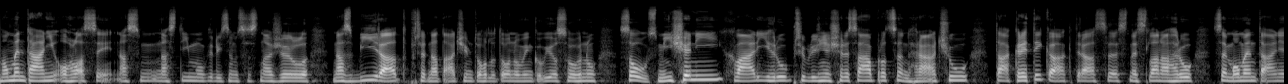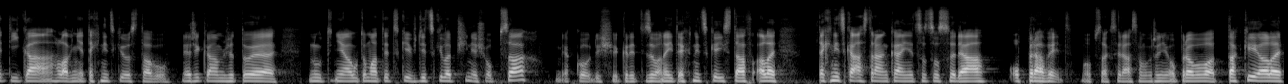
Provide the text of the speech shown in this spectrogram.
momentální ohlasy na, na Steamu, který jsem se snažil nazbírat před natáčím tohoto novinkového souhrnu, jsou smíšený, chválí hru přibližně 60% hráčů. Ta kritika, která se snesla na hru, se momentálně týká hlavně technického stavu. Neříkám, že to je nutně automaticky vždycky lepší než obsah, jako když je kritizovaný technický stav, ale technická stránka je něco, co se dá opravit. Obsah se dá samozřejmě opravovat taky, ale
